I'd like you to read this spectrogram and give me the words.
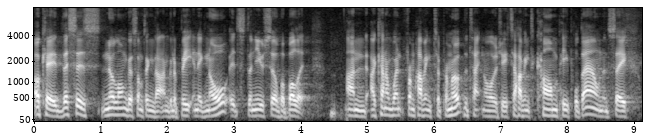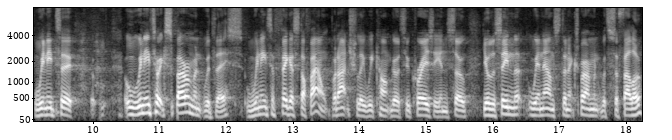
OK, this is no longer something that I'm going to beat and ignore. It's the new silver bullet. And I kind of went from having to promote the technology to having to calm people down and say, we need to we need to experiment with this. We need to figure stuff out. But actually, we can't go too crazy. And so you'll have seen that we announced an experiment with Safello.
